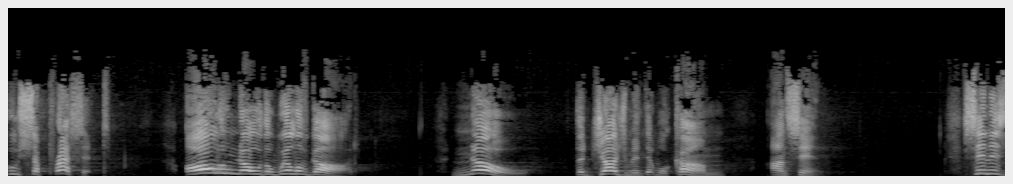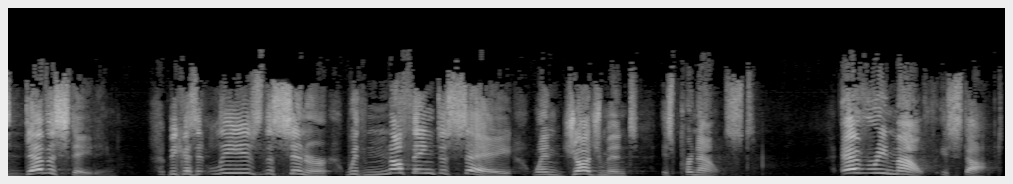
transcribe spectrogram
who suppress it, all who know the will of God, know the judgment that will come on sin. Sin is devastating because it leaves the sinner with nothing to say when judgment is pronounced. Every mouth is stopped.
